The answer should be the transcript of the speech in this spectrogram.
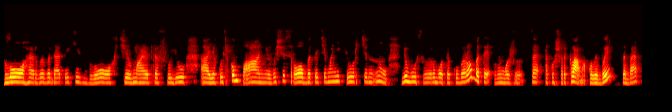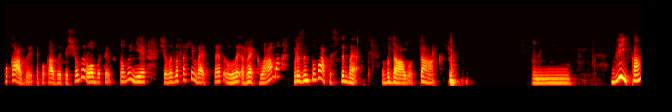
блогер, ви ведете якийсь блог, чи маєте свою якусь компанію, ви щось робите, чи манікюр, чи ну, любу свою роботу, яку ви робите, ви може, це також реклама, коли ви себе показуєте, показуєте, що ви робите, хто ви є, що ви за фахівець. Це реклама презентувати себе вдало. Так. Двійка.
